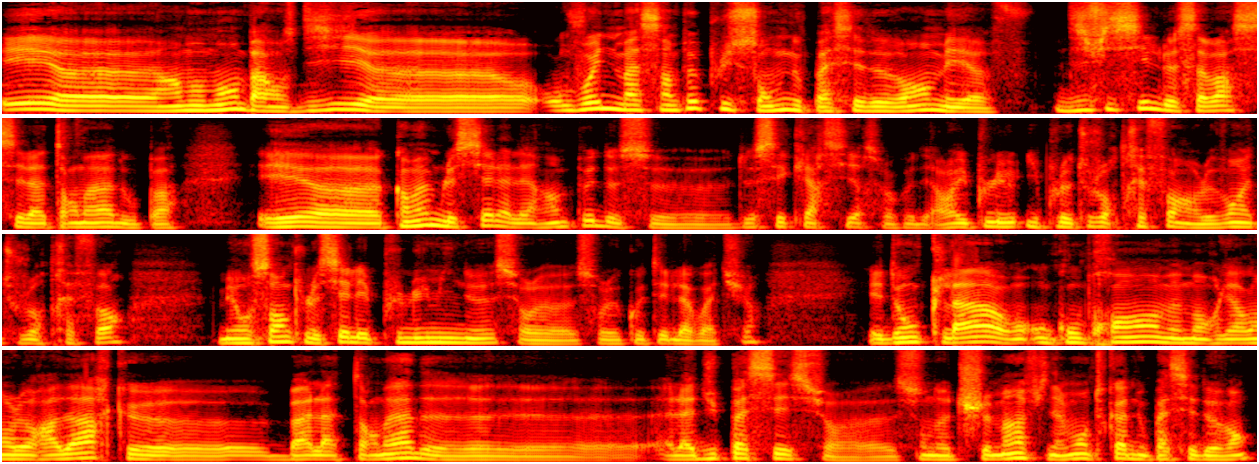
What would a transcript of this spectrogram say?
Et euh, à un moment, bah, on se dit, euh, on voit une masse un peu plus sombre nous passer devant, mais euh, difficile de savoir si c'est la tornade ou pas. Et quand même, le ciel a l'air un peu de se de s'éclaircir sur le côté. Alors il pleut, il pleut toujours très fort, hein, le vent est toujours très fort, mais on sent que le ciel est plus lumineux sur le sur le côté de la voiture. Et donc là, on, comprend, même en regardant le radar, que bah, la tornade, elle a dû passer sur sur notre chemin, finalement, en tout cas, nous passer devant.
